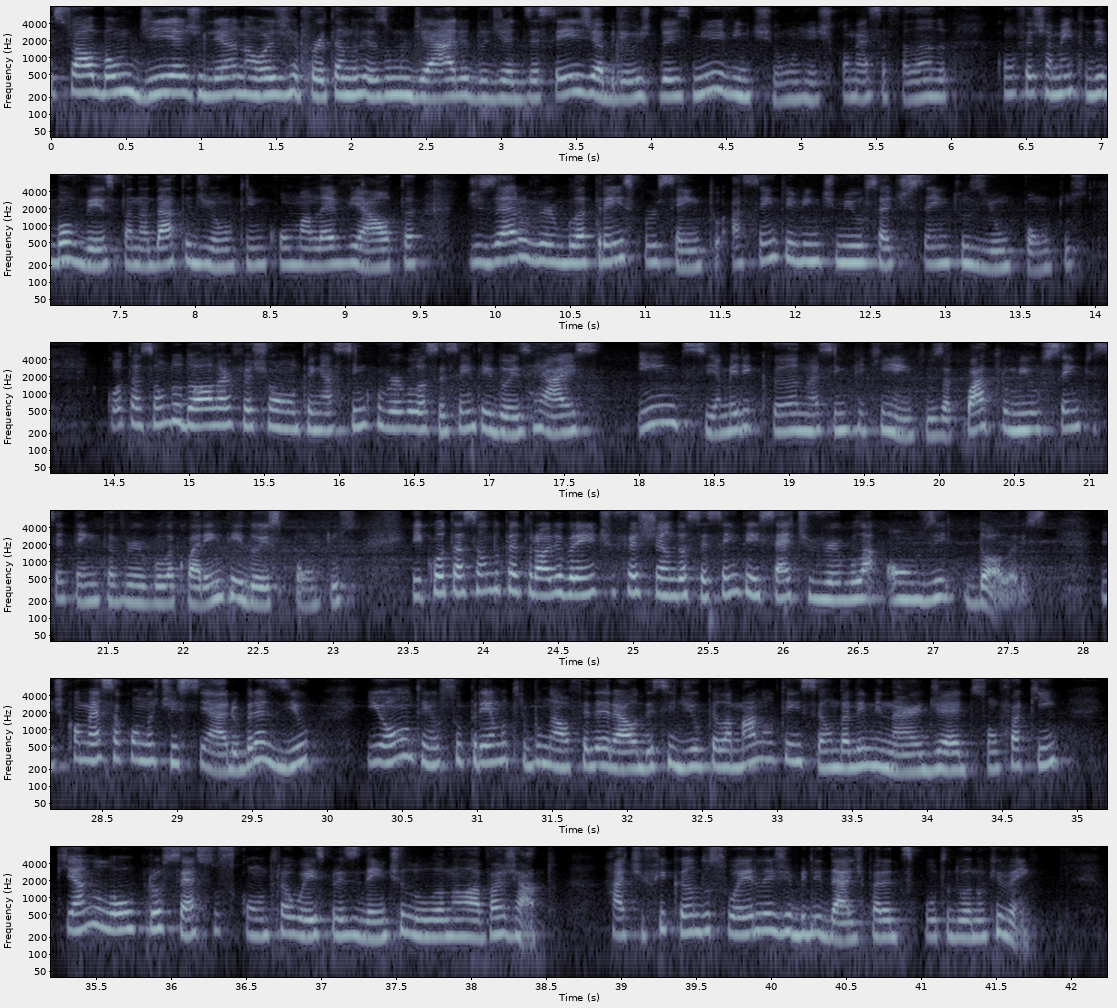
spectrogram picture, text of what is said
Pessoal, bom dia. Juliana, hoje reportando o resumo diário do dia 16 de abril de 2021. A gente começa falando com o fechamento do Ibovespa na data de ontem, com uma leve alta de 0,3% a 120.701 pontos. Cotação do dólar fechou ontem a R$ 5,62 índice americano S&P 500 a 4.170,42 pontos e cotação do petróleo Brent fechando a 67,11 dólares. A gente começa com o noticiário Brasil e ontem o Supremo Tribunal Federal decidiu pela manutenção da liminar de Edson Fachin, que anulou processos contra o ex-presidente Lula na Lava Jato, ratificando sua elegibilidade para a disputa do ano que vem.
